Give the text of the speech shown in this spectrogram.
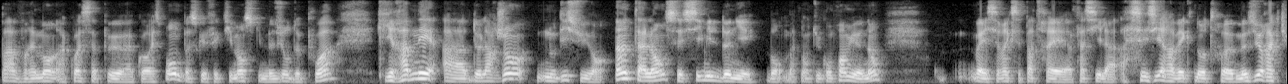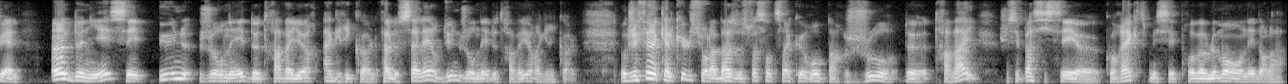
pas vraiment à quoi ça peut correspondre, parce qu'effectivement, c'est une mesure de poids qui, ramenée à de l'argent, nous dit suivant. Un talent, c'est 6 000 deniers. Bon, maintenant tu comprends mieux, non? Oui, c'est vrai que c'est pas très facile à saisir avec notre mesure actuelle. Un denier, c'est une journée de travailleur agricole, enfin le salaire d'une journée de travailleur agricole. Donc j'ai fait un calcul sur la base de 65 euros par jour de travail. Je ne sais pas si c'est euh, correct, mais c'est probablement, on est dans la,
